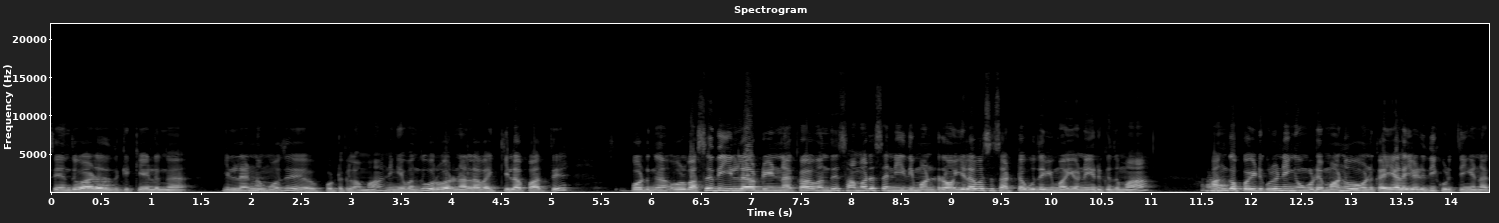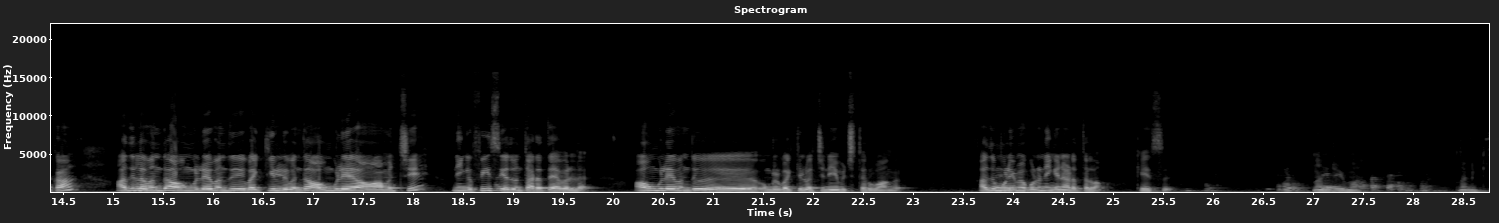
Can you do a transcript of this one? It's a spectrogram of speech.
சேர்ந்து வாழறதுக்கு கேளுங்க. இல்லைன்னும் போது போட்டுக்கலாமா? நீங்கள் வந்து ஒரு ஒரு நல்ல வக்கீலாக பார்த்து போடுங்க. ஒரு வசதி இல்லை அப்படின்னாக்கா வந்து சமரச நீதிமன்றம் இலவச சட்ட உதவி மையம்னு இருக்குதுமா அங்கே போயிட்டு கூட நீங்கள் உங்களுடைய மனுவை ஒன்று கையால் எழுதி கொடுத்தீங்கன்னாக்கா அதில் வந்து அவங்களே வந்து வக்கீல் வந்து அவங்களே அமைச்சு நீங்கள் ஃபீஸ் எதுவும் தர தேவையில்ல. அவங்களே வந்து உங்களுக்கு வக்கீல் வச்சு நியமித்து தருவாங்க. அது மூலியமாக கூட நீங்கள் நடத்தலாம் கேஸு. நன்றிம்மா. நன்றி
